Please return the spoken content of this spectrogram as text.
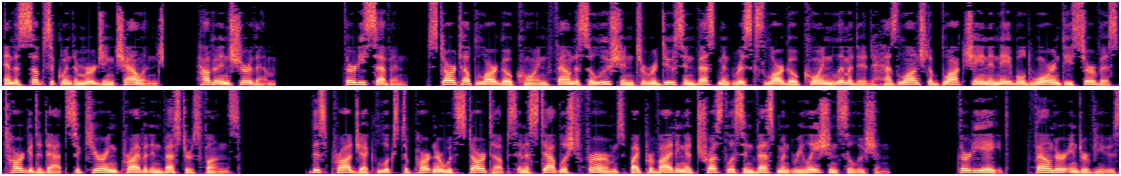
and a subsequent emerging challenge how to insure them. 37. Startup Largo Coin found a solution to reduce investment risks. Largo Coin Limited has launched a blockchain enabled warranty service targeted at securing private investors' funds. This project looks to partner with startups and established firms by providing a trustless investment relation solution. 38. Founder interviews.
